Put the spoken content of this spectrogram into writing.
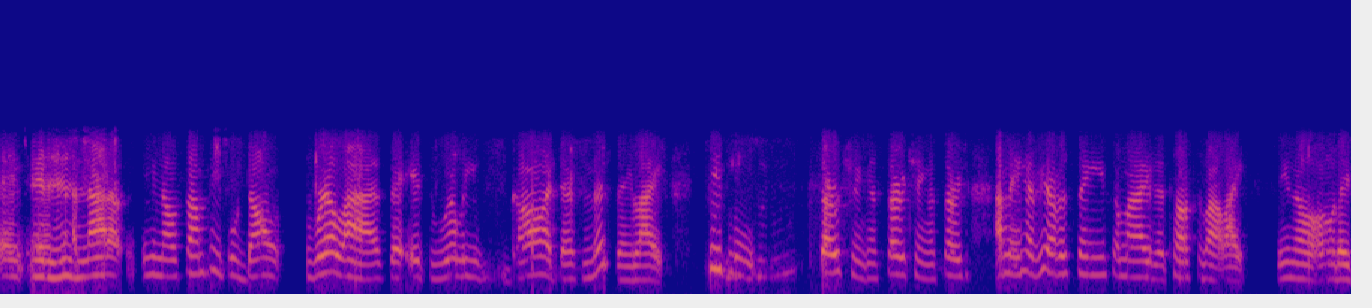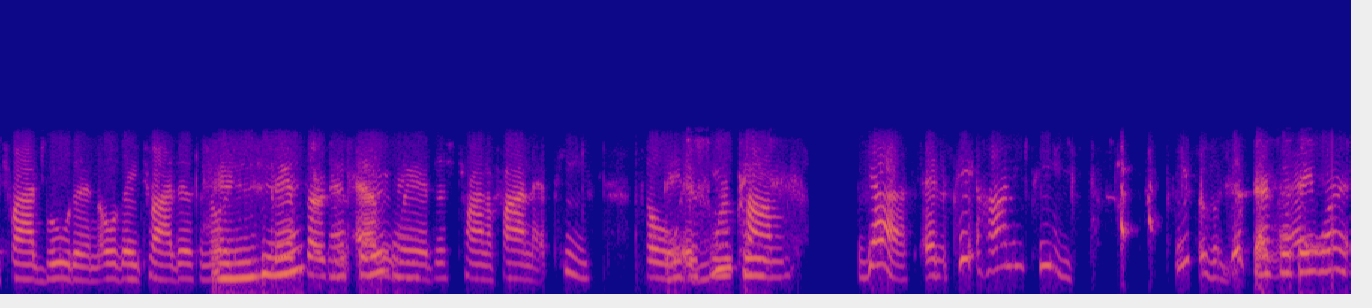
And it and is. not a you know, some people don't realize that it's really God that's missing. Like people mm-hmm. searching and searching and searching. I mean, have you ever seen somebody that talks about like, you know, oh they tried Buddha and oh they tried this and oh mm-hmm. they're searching Absolutely. everywhere just trying to find that peace so they if you come, peace. yes, and pe- honey, peace. peace is a good That's thing, what they want.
